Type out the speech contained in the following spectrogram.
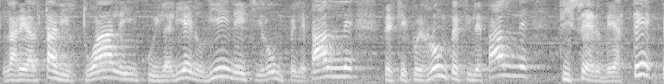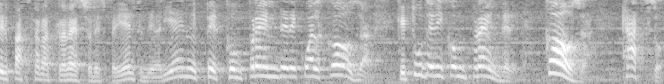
la realtà virtuale in cui l'alieno viene e ti rompe le palle, perché quel romperti le palle ti serve a te per passare attraverso l'esperienza dell'alieno e per comprendere qualcosa che tu devi comprendere. Cosa? Cazzo,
